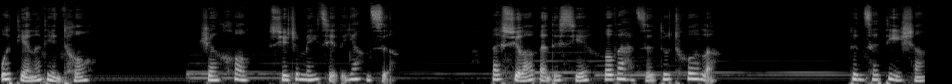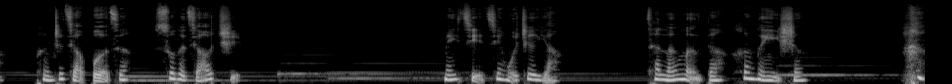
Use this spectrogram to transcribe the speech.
我点了点头，然后学着梅姐的样子，把许老板的鞋和袜子都脱了，蹲在地上捧着脚脖子缩了脚趾。梅姐见我这样。才冷冷的哼了一声，哼，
